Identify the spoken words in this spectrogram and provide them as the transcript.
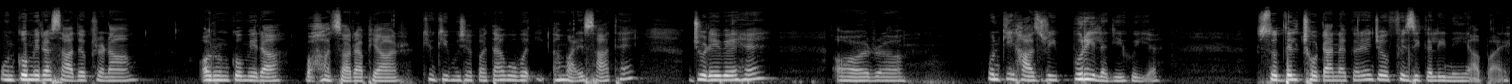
उनको मेरा सादर प्रणाम और उनको मेरा बहुत सारा प्यार, क्योंकि मुझे पता है वो हमारे साथ हैं। जुड़े हुए हैं और उनकी हाज़िरी पूरी लगी हुई है। सो दिल छोटा ना करें जो फिज़िकली नहीं आ पाए।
